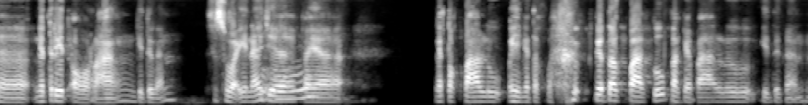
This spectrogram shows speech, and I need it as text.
uh, ngetreat orang gitu kan sesuaiin aja hmm. kayak ngetok palu eh ngetok palu ngetok paku pakai palu gitu kan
